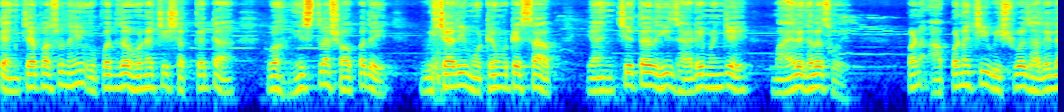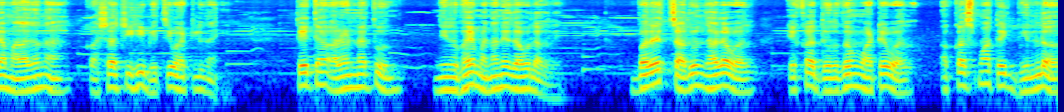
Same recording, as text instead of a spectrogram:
त्यांच्यापासूनही उपद्रव होण्याची शक्यता व हिस्त्र शॉपदे विषारी मोठे मोठे साप यांचे तर ही झाडे म्हणजे माहेरघरच होय. पण आपणची विश्व झालेल्या महाराजांना कशाचीही भीती वाटली नाही. ते त्या अरण्यातून निर्भय मनाने जाऊ लागले. बरेच चालून झाल्यावर एका दुर्गम वाटेवर अकस्मात एक भिल्ल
